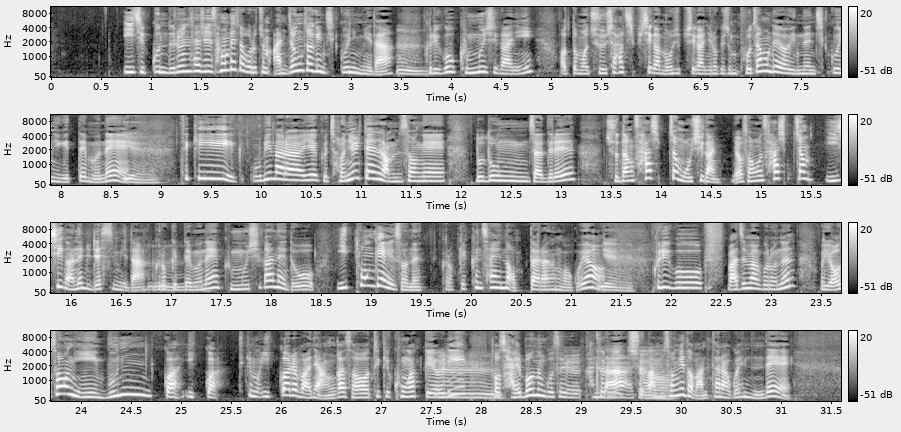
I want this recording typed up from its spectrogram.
이 직군들은 사실 상대적으로 좀 안정적인 직군입니다. 음. 그리고 근무 시간이 어떤 뭐주 40시간, 50시간 이렇게 좀 보장되어 있는 직군이기 때문에 예. 특히 우리나라의 그 전일대 남성의 노동자들의 주당 40.5시간, 여성은 40.2시간을 일했습니다. 그렇기 음. 때문에 근무 시간에도 이 통계에서는 그렇게 큰 차이는 없다라는 거고요. 예. 그리고 마지막으로는 뭐 여성이 문과, 이과 특히 뭐 이과를 많이 안 가서 특히 공학 계열이 음. 더잘 버는 곳을 간다. 그렇죠. 남성이 더 많다라고 했는데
